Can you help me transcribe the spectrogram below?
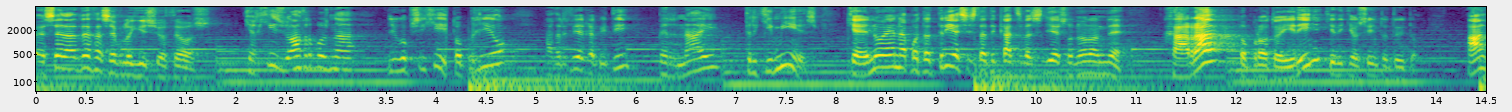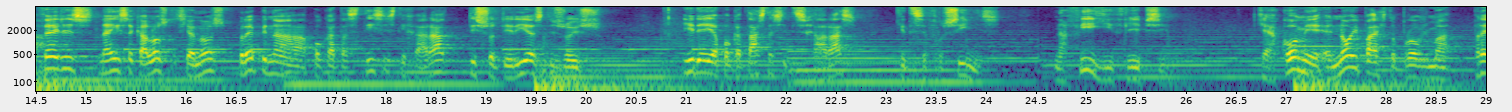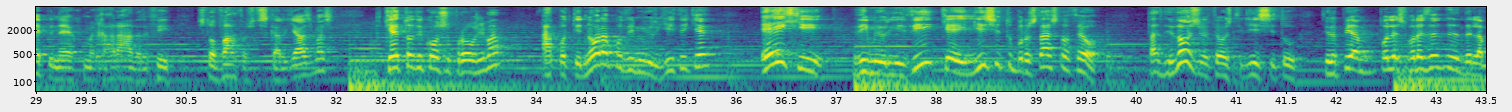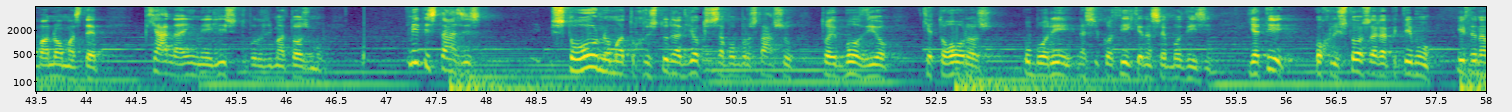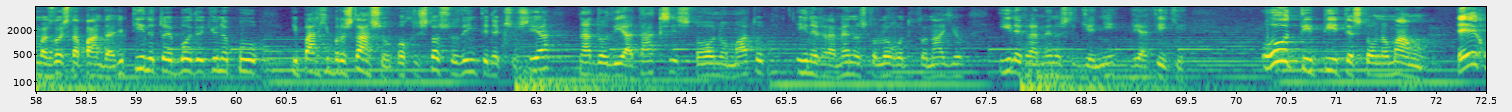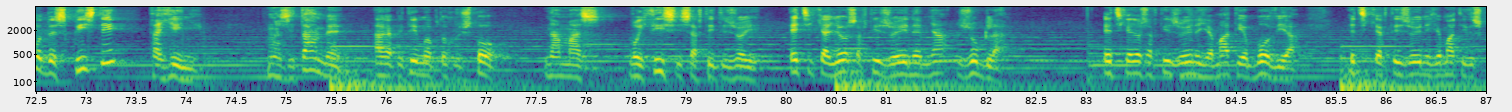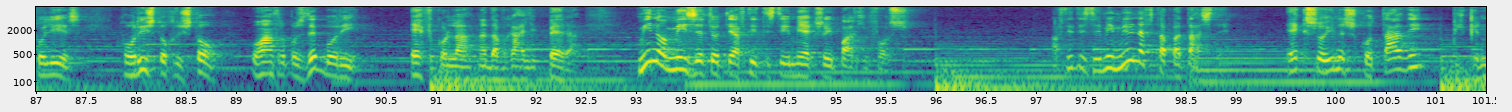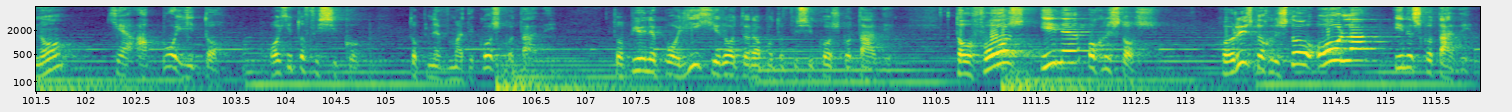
εσένα δεν θα σε ευλογήσει ο Θεός. Και αρχίζει ο άνθρωπος να λιγοψυχεί το πλοίο αδερφοί αγαπητοί περνάει τρικυμίες. Και ενώ ένα από τα τρία συστατικά της Βασιλείας των όρων είναι χαρά το πρώτο ειρήνη και δικαιοσύνη το τρίτο. Αν θέλεις να είσαι καλός χριστιανός πρέπει να αποκαταστήσεις τη χαρά της σωτηρίας της ζωής σου. Είναι η αποκατάσταση της χαράς και της ευφροσύνης να φύγει η θλίψη. Και ακόμη ενώ υπάρχει το πρόβλημα πρέπει να έχουμε χαρά αδερφοί στο βάθος της καρδιάς μας και το δικό σου πρόβλημα από την ώρα που δημιουργήθηκε έχει δημιουργηθεί και η λύση του μπροστά στο Θεό θα τη δώσει ο Θεός τη λύση του την οποία πολλές φορές δεν αντιλαμβανόμαστε ποια να είναι η λύση του προβλήματός μου μην διστάζεις στο όνομα του Χριστού να διώξεις από μπροστά σου το εμπόδιο και το όρος που μπορεί να σηκωθεί και να σε εμποδίζει. Γιατί ο Χριστός αγαπητοί μου ήρθε να μας δώσει τα πάντα. Τι είναι το εμπόδιο εκείνο που υπάρχει μπροστά σου. Ο Χριστός σου δίνει την εξουσία να το διατάξεις στο όνομά Του. Είναι γραμμένο στο Λόγο Του τον Άγιο. Είναι γραμμένο στην Καινή Διαθήκη. Ό,τι πείτε στο όνομά μου έχοντες πίστη θα γίνει. Να ζητάμε αγαπητοί μου από τον Χριστό να μας βοηθήσει σε αυτή τη ζωή. Έτσι κι αλλιώς αυτή η ζωή είναι μια ζούγκλα. Έτσι κι αλλιώς αυτή η ζωή είναι γεμάτη εμπόδια. Έτσι κι αυτή η ζωή είναι γεμάτη δυσκολίες. Χωρίς τον Χριστό ο άνθρωπος δεν μπορεί εύκολα να τα βγάλει πέρα. Μην νομίζετε ότι αυτή τη στιγμή έξω υπάρχει φως. Αυτή τη στιγμή μην αυταπατάστε. Έξω είναι σκοτάδι πυκνό και απόλυτο. Όχι το φυσικό, το πνευματικό σκοτάδι το οποίο είναι πολύ χειρότερο από το φυσικό σκοτάδι. Το φως είναι ο Χριστός. Χωρίς τον Χριστό όλα είναι σκοτάδι.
